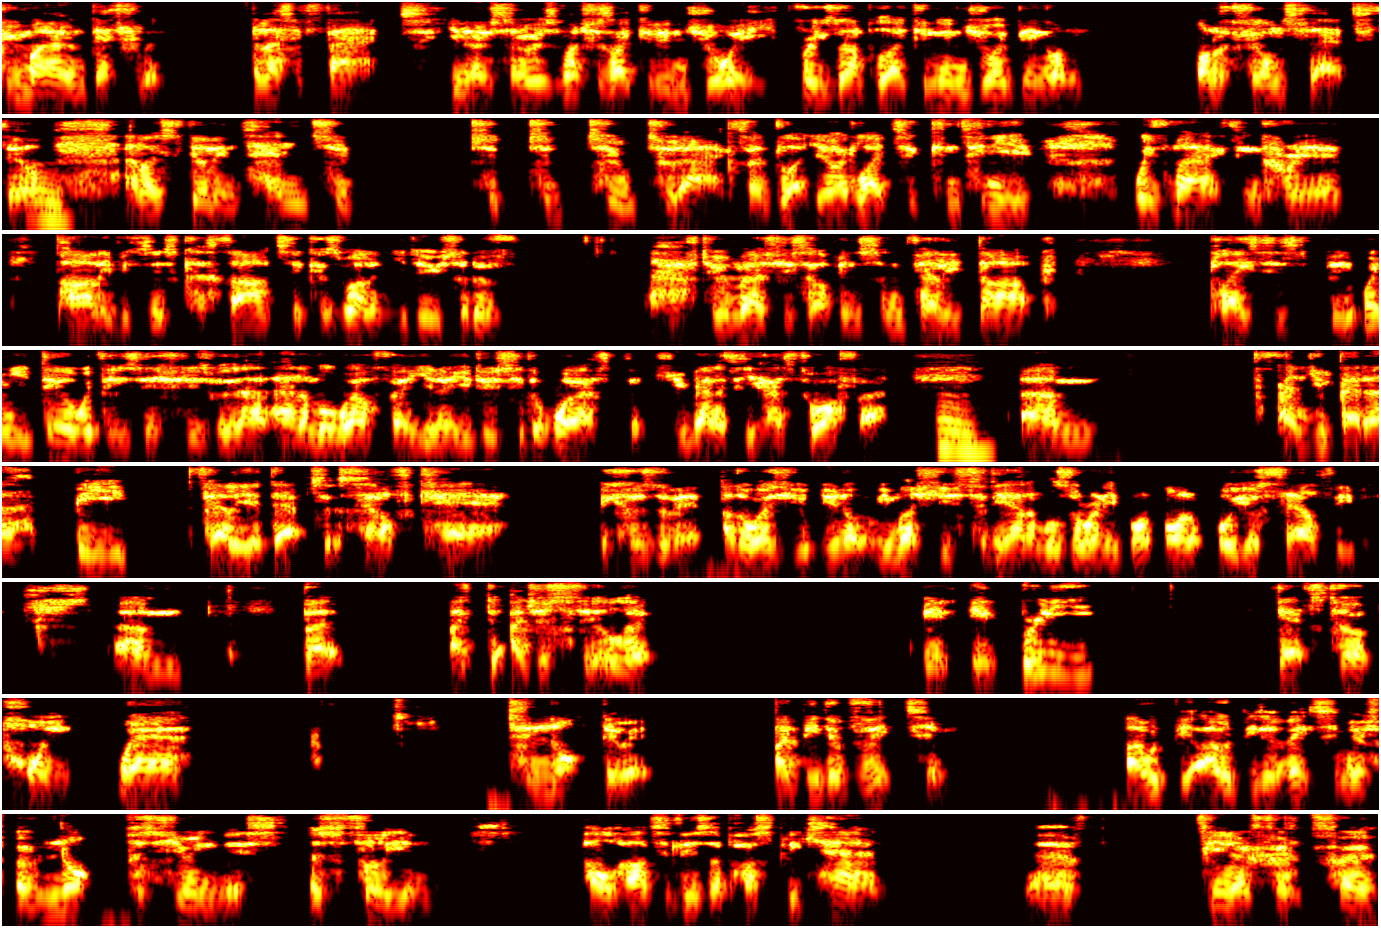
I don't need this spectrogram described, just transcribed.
to my own detriment. And that's a fact, you know. So as much as I could enjoy, for example, I can enjoy being on on a film set still, mm. and I still intend to to, to, to, to act. I'd like, you know, I'd like to continue with my acting career, partly because it's cathartic as well, and you do sort of have to immerse yourself in some fairly dark places when you deal with these issues with animal welfare. You know, you do see the worst that humanity has to offer, mm. um, and you better be fairly adept at self care because of it. Otherwise, you, are not going to be much use to the animals or anyone or, or yourself even. Um, but I, I just feel that it, it really gets to a point where to not do it, I'd be the victim. I would be I would be the victim of, of not pursuing this as fully and wholeheartedly as I possibly can. Uh, you know, for, for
